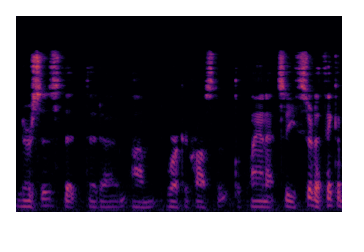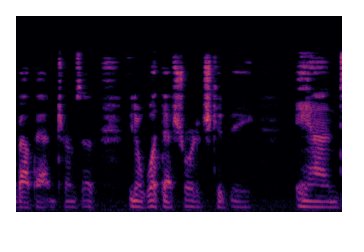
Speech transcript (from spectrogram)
nurses that that um, um, work across the, the, planet. So you sort of think about that in terms of you know what that shortage could be. And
